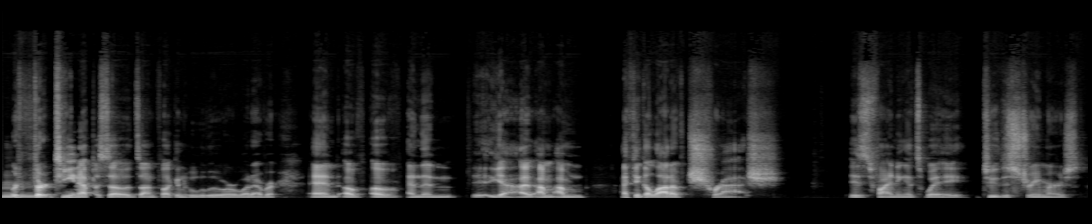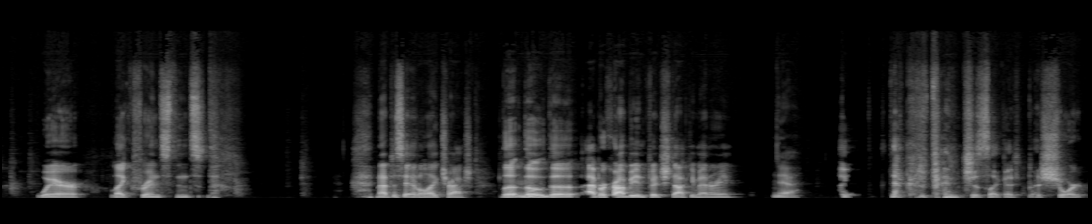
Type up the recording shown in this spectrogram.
or Mhm. thirteen episodes on fucking Hulu or whatever. And of of and then yeah, I, I'm I'm I think a lot of trash is finding its way to the streamers where like for instance not to say I don't like trash. The the Mhm. the Abercrombie and Fitch documentary yeah, that could have been just like a, a short,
